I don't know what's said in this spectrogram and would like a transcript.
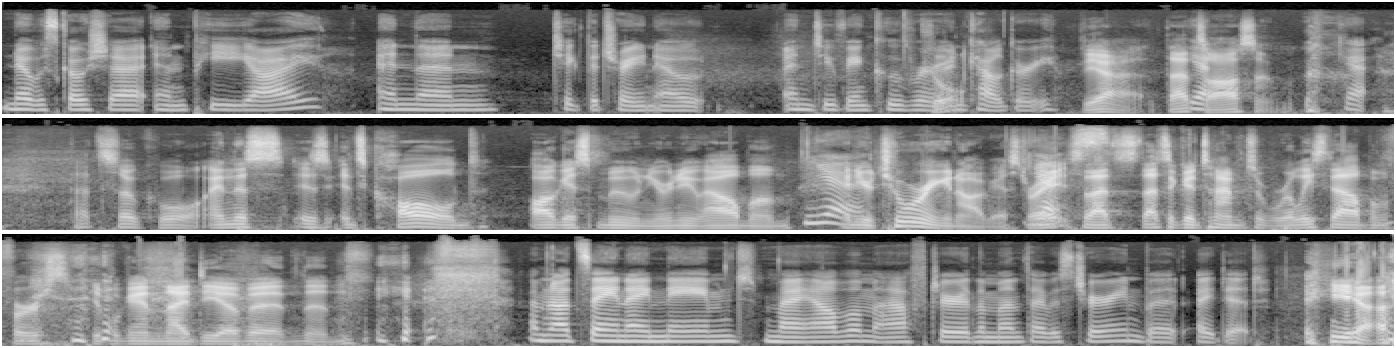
Nova Scotia, and PEI, and then take the train out and do Vancouver Cool. and Calgary. Yeah, that's Yeah. awesome. Yeah. That's so cool. And this is it's called August Moon, your new album. Yeah. And you're touring in August, right? Yes. So that's that's a good time to release the album first. People get an idea of it and then I'm not saying I named my album after the month I was touring, but I did. Yeah.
